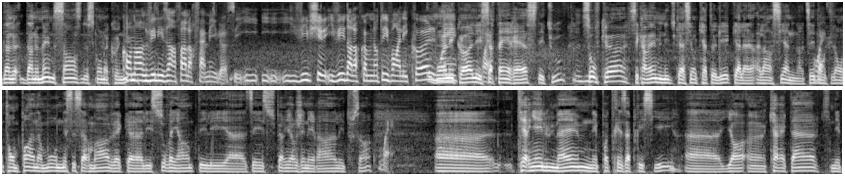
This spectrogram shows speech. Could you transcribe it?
dans le, dans le même sens de ce qu'on a connu. Qu'on a enlevé les enfants à leur famille. Là. Ils, ils- ils vivent chez- ils vivent dans leur communauté, ils vont à l'école. Ils vont à l'école et Ouais. certains restent et tout. Sauf que c'est quand même une éducation catholique à la- à l'ancienne. Ouais. Donc, on tombe pas en amour nécessairement avec euh, les surveillantes et les euh, supérieures générales et tout ça. Ouais. Euh, Terrien lui-même n'est pas très apprécié. Euh, il y a un caractère qui n'est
